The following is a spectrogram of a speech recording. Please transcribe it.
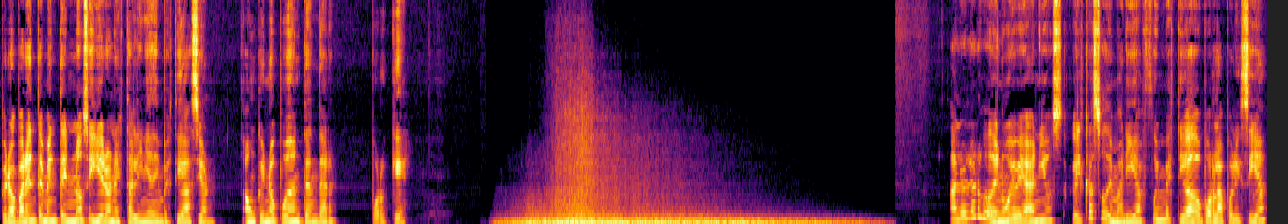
Pero aparentemente no siguieron esta línea de investigación, aunque no puedo entender por qué. A lo largo de nueve años, el caso de María fue investigado por la policía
